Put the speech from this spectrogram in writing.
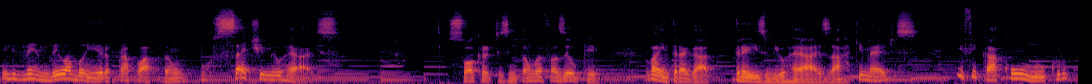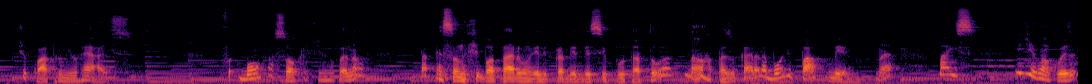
ele vendeu a banheira para Platão por 7 mil reais. Sócrates então vai fazer o quê? Vai entregar 3 mil reais a Arquimedes e ficar com um lucro de 4 mil reais. Foi bom para Sócrates, não foi não? Tá pensando que botaram ele para beber cicuta à toa? Não, rapaz, o cara era bom de papo mesmo, né? Mas me diga uma coisa,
